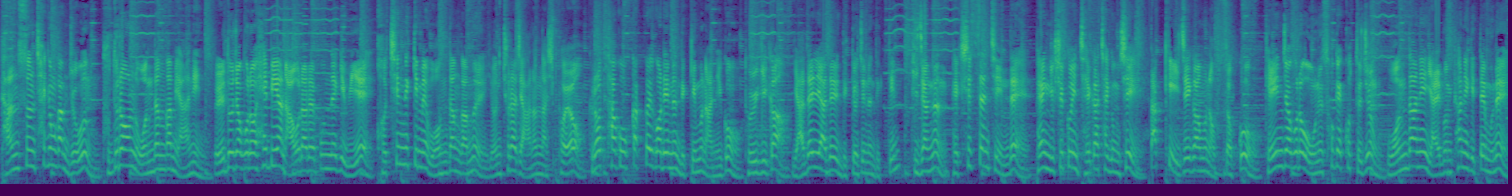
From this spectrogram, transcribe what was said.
단순 착용감 좋은 부드러운 원단감이 아닌 의도적으로 헤비한 아우라를 뽐내기 위해 거친 느낌의 원단감을 연출하지 않았나 싶어요. 그렇다고 까끌거리는 느낌은 아니고 돌기가 야들야들 느껴지는 느낌? 기장은 110cm인데 169인 제가 착용 시 딱히 이질감은 없었고 개인적으로 오늘 소개 코트 중 원단이 얇은 편이기 때문에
